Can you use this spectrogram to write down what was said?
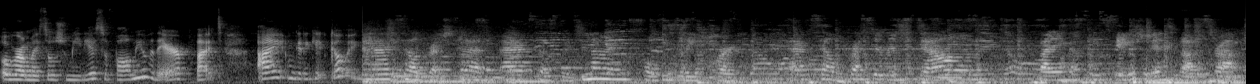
over on my social media, so follow me over there. But I am gonna get going. Exhale, stretch 10. Exhale, switch 9. Hold easily hard. Exhale, press your wrist down. Finding the spaciously into that stretch.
